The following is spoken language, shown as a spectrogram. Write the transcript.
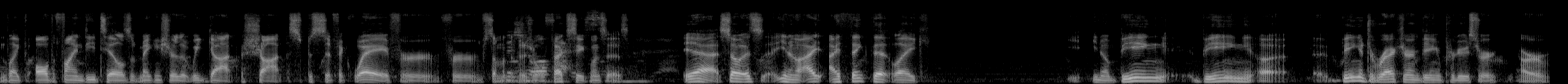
like all the fine details of making sure that we got a shot a specific way for for some of the Visual visual effects sequences. Yeah so it's you know i i think that like you know being being uh being a director and being a producer are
